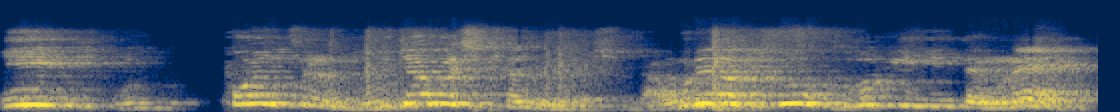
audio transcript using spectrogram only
이 포인트를 누적을 시켜주는 것입니다. 우리는 두 그룹이기 때문에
